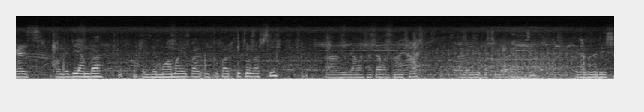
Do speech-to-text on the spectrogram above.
গাইস অলরেডি আমরা এই যে মহামারী পার্ক ইকো পার্কে চলে আসছি। আর এই যে আমার সাথে আমার ফ্রেন্ড আর এই যে এটা আমাদের দৃশ্য।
